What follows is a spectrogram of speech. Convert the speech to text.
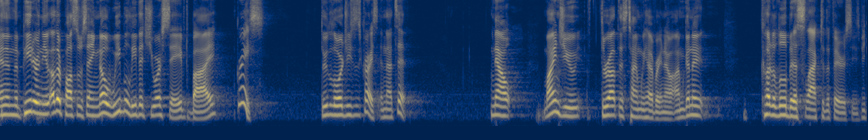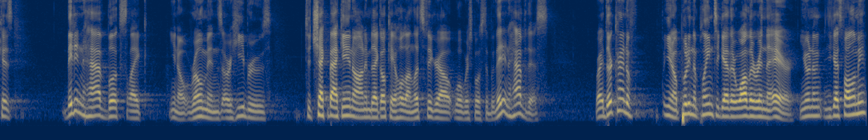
And then the Peter and the other apostles are saying, No, we believe that you are saved by grace through the Lord Jesus Christ, and that's it. Now, mind you, throughout this time we have right now, I'm going to cut a little bit of slack to the Pharisees because they didn't have books like, you know, Romans or Hebrews to check back in on and be like, okay, hold on, let's figure out what we're supposed to do. They didn't have this, right? They're kind of, you know, putting the plane together while they're in the air. You know what I mean? You guys follow me?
